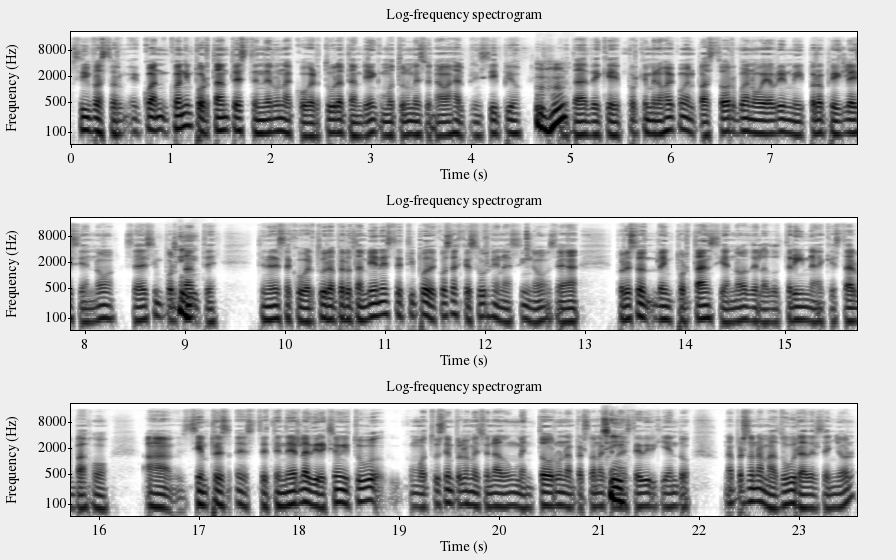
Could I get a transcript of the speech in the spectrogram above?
Sí, pastor. Eh, ¿Cuán, ¿Cuán, importante es tener una cobertura también, como tú lo mencionabas al principio, ¿verdad? De que porque me enojé con el pastor, bueno, voy a abrir mi propia iglesia, ¿no? O sea, es importante tener esa cobertura, pero también este tipo de cosas que surgen así, ¿no? O sea, por eso la importancia, ¿no? De la doctrina, hay que estar bajo, uh, siempre este, tener la dirección. Y tú, como tú siempre lo has mencionado, un mentor, una persona que nos esté dirigiendo, una persona madura del Señor,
